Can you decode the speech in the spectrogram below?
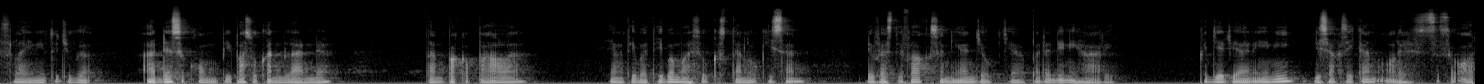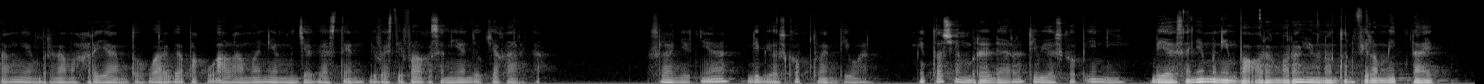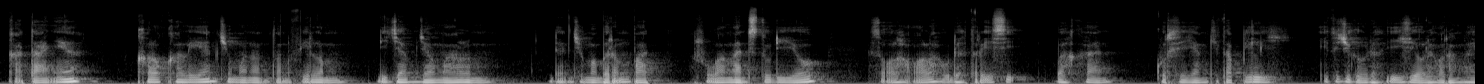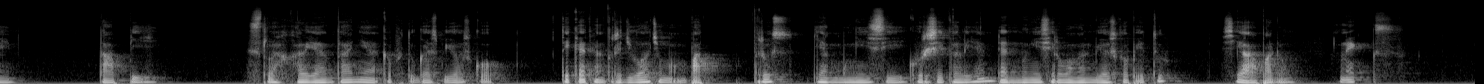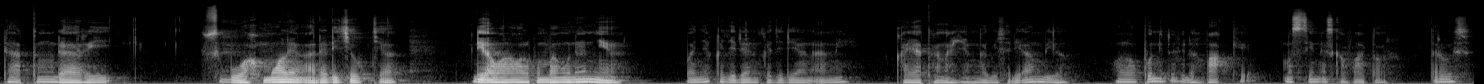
Selain itu juga ada sekompi pasukan Belanda tanpa kepala yang tiba-tiba masuk ke stand lukisan di Festival Kesenian Jogja pada dini hari. Kejadian ini disaksikan oleh seseorang yang bernama Haryanto, warga Paku Alaman yang menjaga stand di Festival Kesenian Yogyakarta. Selanjutnya di bioskop 21. Mitos yang beredar di bioskop ini biasanya menimpa orang-orang yang nonton film Midnight. Katanya kalau kalian cuma nonton film di jam-jam malam dan cuma berempat, ruangan studio seolah-olah udah terisi. Bahkan kursi yang kita pilih itu juga udah diisi oleh orang lain. Tapi setelah kalian tanya ke petugas bioskop, tiket yang terjual cuma empat. Terus yang mengisi kursi kalian dan mengisi ruangan bioskop itu siapa dong? Next, datang dari sebuah mall yang ada di Jogja. Di awal-awal pembangunannya, banyak kejadian-kejadian aneh kayak tanah yang gak bisa diambil. Walaupun itu sudah pakai mesin eskavator. Terus,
